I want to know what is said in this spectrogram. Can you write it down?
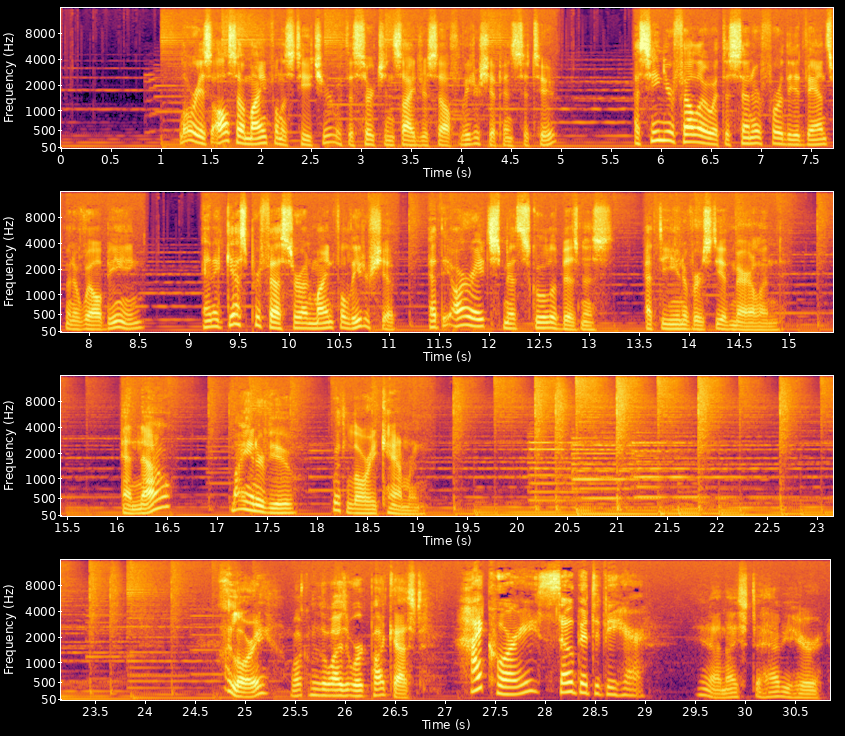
Laurie is also a mindfulness teacher with the Search Inside Yourself Leadership Institute, a senior fellow at the Center for the Advancement of Well-Being, and a guest professor on mindful leadership at the R.H. Smith School of Business at the University of Maryland. And now, my interview with Laurie Cameron. Hi, Laurie. Welcome to the Wise at Work podcast. Hi, Corey. So good to be here. Yeah, nice to have you here.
